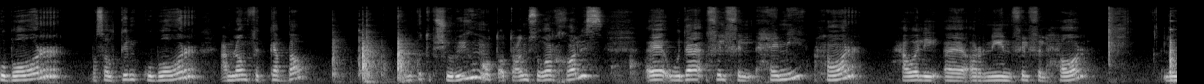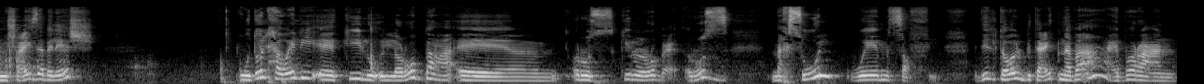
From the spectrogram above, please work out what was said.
كبار بصلتين كبار عاملاهم في الكبة. ممكن تبشريهم أو تقطعيهم صغار خالص. آه وده فلفل حامي حار حوالي آه قرنين فلفل حار. لو مش عايزة بلاش. ودول حوالي كيلو إلا ربع رز كيلو إلا ربع رز. مغسول ومتصفي. دي التوابل بتاعتنا بقى عبارة عن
